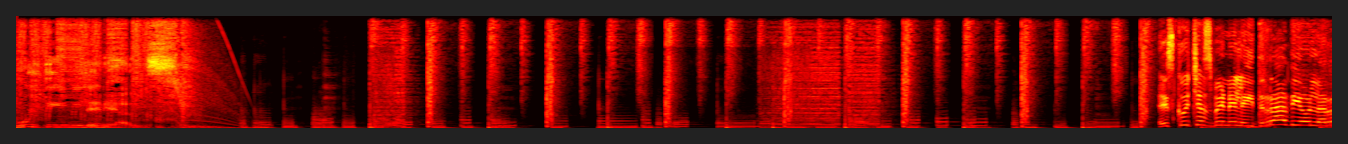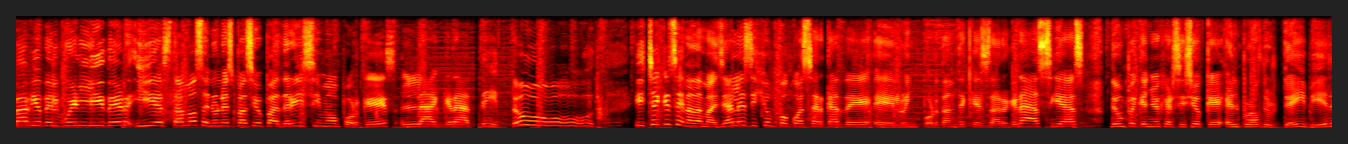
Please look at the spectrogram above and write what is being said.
Multimillennials. Escuchas Benelate Radio, la radio del buen líder, y estamos en un espacio padrísimo porque es la gratitud. Y chéquense nada más, ya les dije un poco acerca de eh, lo importante que es dar gracias, de un pequeño ejercicio que el brother David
